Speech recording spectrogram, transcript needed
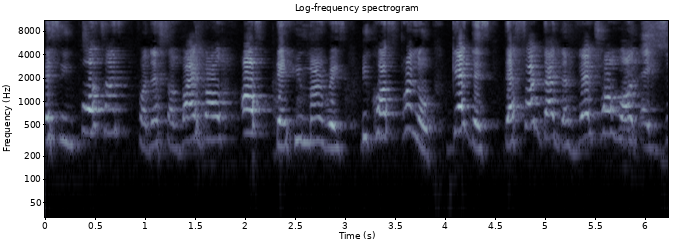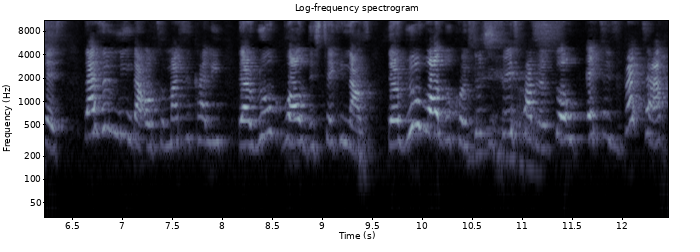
is important for the survival of the human race. Because, panel, get this the fact that the virtual world exists doesn't mean that automatically the real world is taken out. The real world will continue to face problems. So it is better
